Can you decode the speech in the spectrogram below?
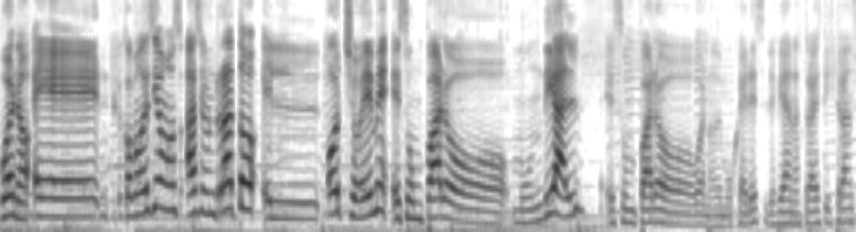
Bueno, eh, como decíamos hace un rato, el 8M es un paro mundial. Es un paro, bueno, de mujeres, lesbianas, travestis, trans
